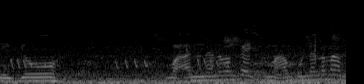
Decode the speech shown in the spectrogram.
Medyo umaano na naman guys, umaambon na naman.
